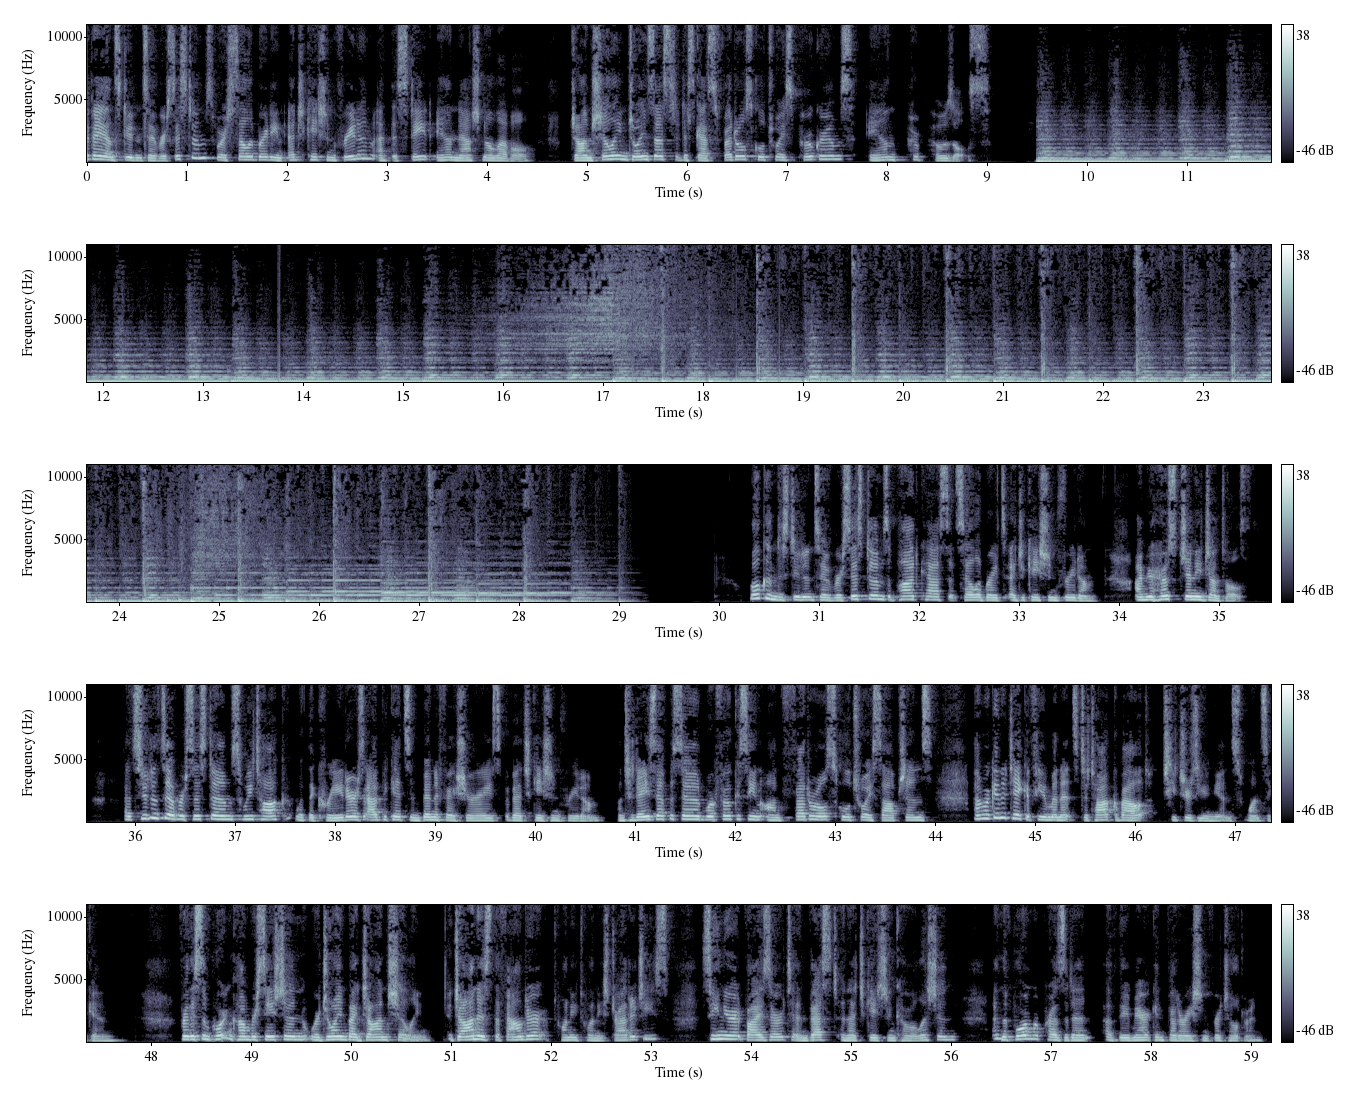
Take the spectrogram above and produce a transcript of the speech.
Today on Students Over Systems, we're celebrating education freedom at the state and national level. John Schilling joins us to discuss federal school choice programs and proposals. Welcome to Students Over Systems, a podcast that celebrates education freedom. I'm your host, Ginny Gentles. At Students Over Systems, we talk with the creators, advocates, and beneficiaries of education freedom. On today's episode, we're focusing on federal school choice options, and we're going to take a few minutes to talk about teachers' unions once again. For this important conversation, we're joined by John Schilling. John is the founder of 2020 Strategies, senior advisor to Invest in Education Coalition, and the former president of the American Federation for Children.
